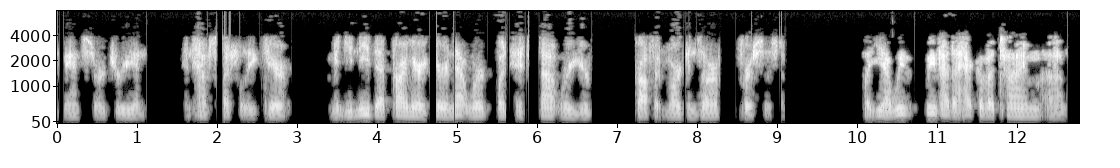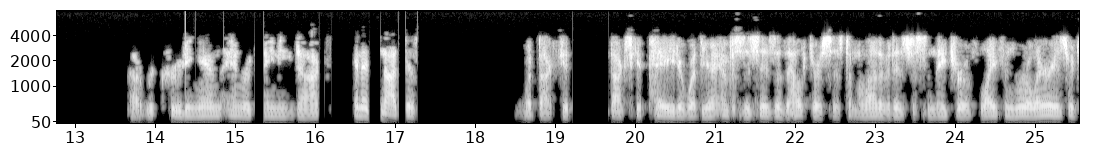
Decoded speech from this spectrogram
advanced surgery and and have specialty care. I mean, you need that primary care network, but it's not where your profit margins are for a system. But yeah, we've we've had a heck of a time uh, uh, recruiting and and retaining docs, and it's not just what docs get docs get paid or what the emphasis is of the healthcare system. A lot of it is just the nature of life in rural areas, which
